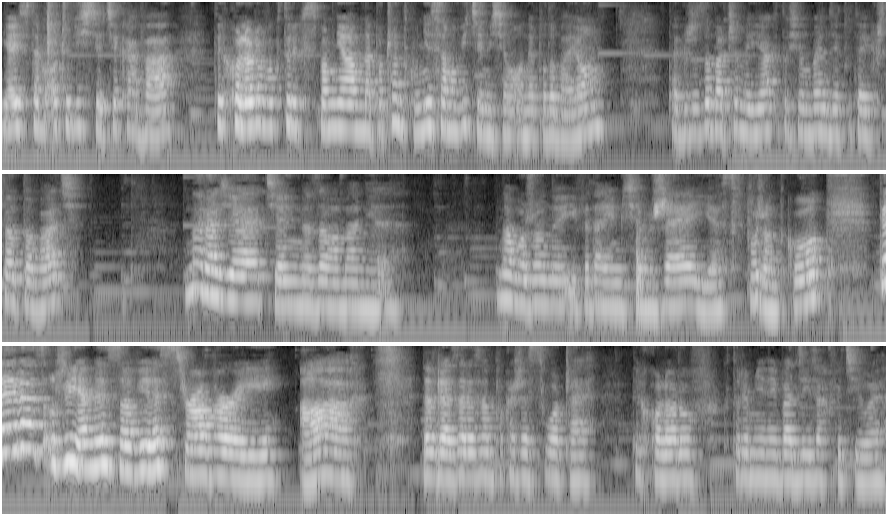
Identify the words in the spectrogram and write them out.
Ja jestem oczywiście ciekawa tych kolorów, o których wspomniałam na początku. Niesamowicie mi się one podobają. Także zobaczymy, jak to się będzie tutaj kształtować. Na razie cień na załamanie nałożony i wydaje mi się, że jest w porządku. Teraz użyjemy sobie strawberry. Ach, dobra, zaraz Wam pokażę słocze tych kolorów, które mnie najbardziej zachwyciły.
